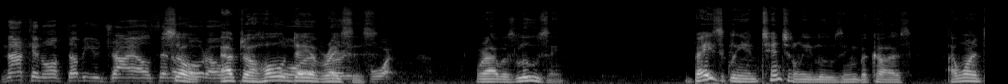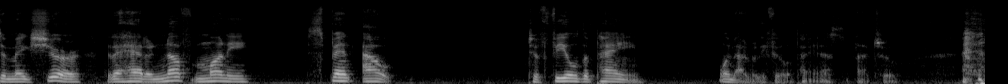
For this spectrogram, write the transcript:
Knocking off W. Giles in so, a photo. after a whole day of races where I was losing, basically intentionally losing because I wanted to make sure that I had enough money spent out to feel the pain well, not really feel the pain. That's not true.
